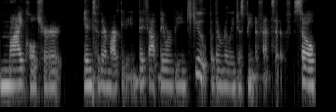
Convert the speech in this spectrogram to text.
my culture into their marketing. They thought they were being cute, but they're really just being offensive. So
